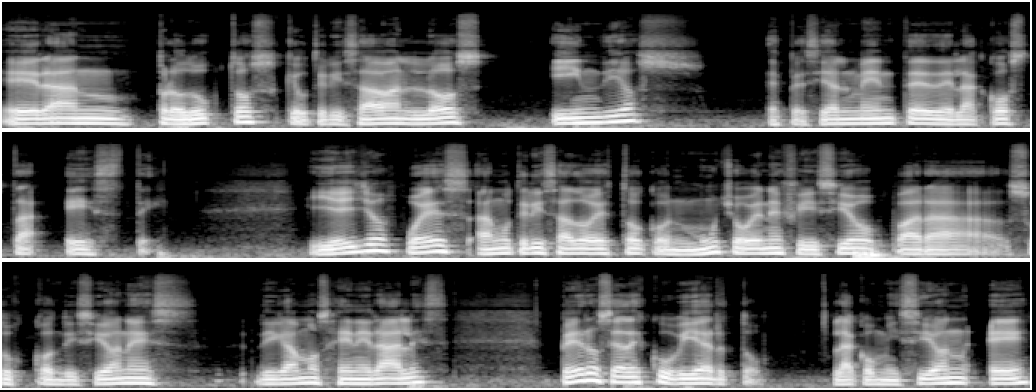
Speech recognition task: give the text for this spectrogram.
Eran productos que utilizaban los indios, especialmente de la costa este. Y ellos pues han utilizado esto con mucho beneficio para sus condiciones, digamos, generales, pero se ha descubierto la Comisión E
